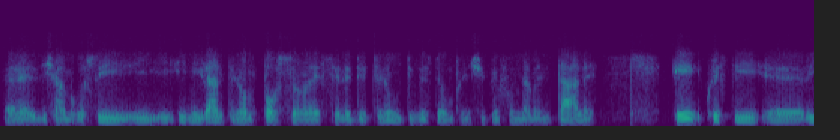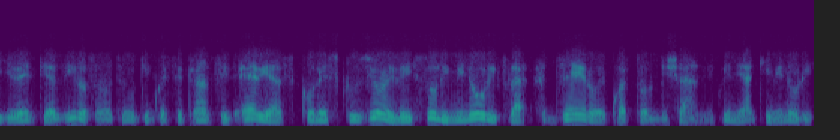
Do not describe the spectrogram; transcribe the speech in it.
eh, diciamo così, i, i migranti non possono essere detenuti, questo è un principio fondamentale e questi eh, richiedenti asilo sono tenuti in queste transit areas con esclusione dei soli minori fra 0 e 14 anni, quindi anche i minori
